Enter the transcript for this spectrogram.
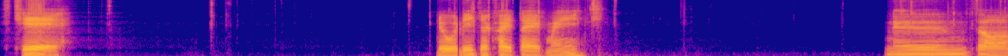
โอเค ดูดิจะไข่แตกไหมหนึ่งสอง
